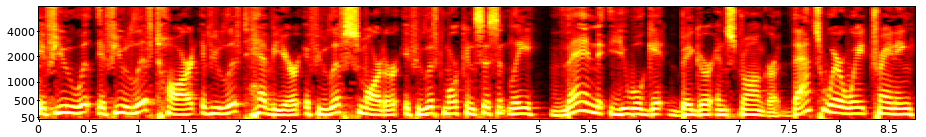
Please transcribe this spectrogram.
If you if you lift hard, if you lift heavier, if you lift smarter, if you lift more consistently, then you will get bigger and stronger. That's where weight training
